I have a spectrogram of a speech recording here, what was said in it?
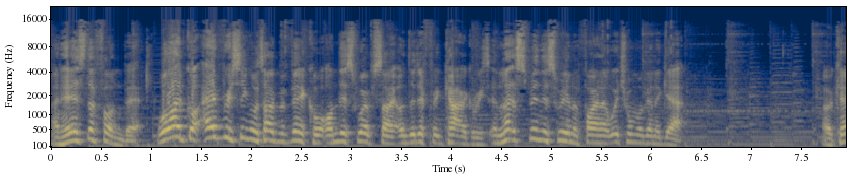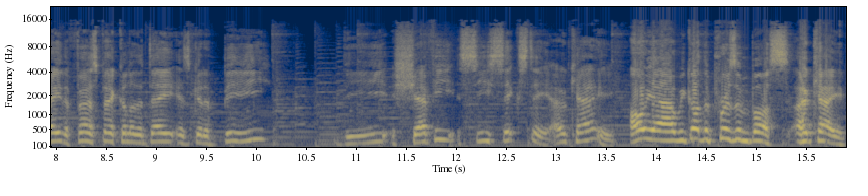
And here's the fun bit. Well I've got every single type of vehicle on this website under different categories and let's spin this wheel and find out which one we're going to get. Okay, the first vehicle of the day is going to be the Chevy C60. Okay. Oh yeah, we got the prison bus. Okay,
